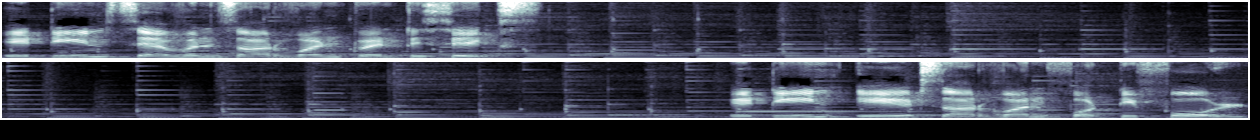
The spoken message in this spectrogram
Eighteen sevens are one twenty six. Eighteen eights are one forty four.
